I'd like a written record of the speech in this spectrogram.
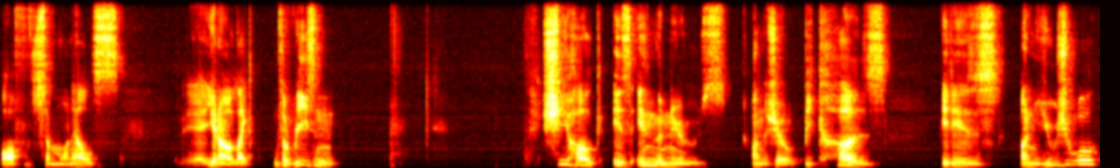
off of someone else. Eh, you know, like the reason She-Hulk is in the news on the show because it is unusual.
